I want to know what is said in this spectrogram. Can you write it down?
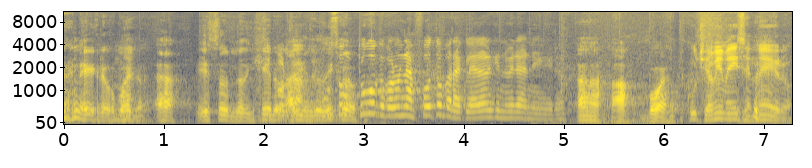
es negro. Bueno, ah, eso lo dijeron. ¿Alguien lo dijo? tuvo que poner una foto para aclarar que no era negro. Ah, ah bueno. Escuche, a mí me dicen negro.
